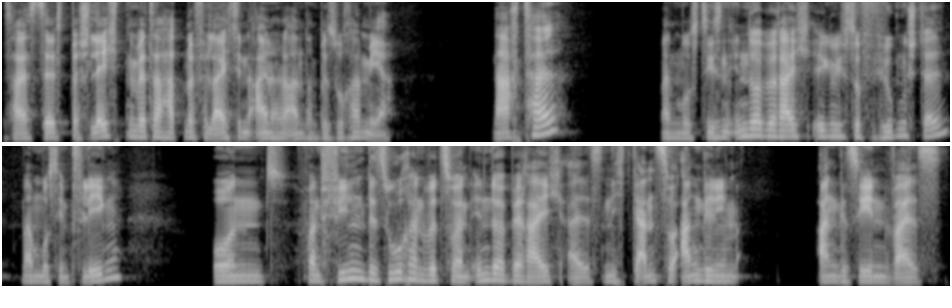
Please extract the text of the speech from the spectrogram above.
Das heißt, selbst bei schlechtem Wetter hat man vielleicht den einen oder anderen Besucher mehr. Nachteil, man muss diesen Indoor-Bereich irgendwie zur Verfügung stellen, man muss ihn pflegen und von vielen Besuchern wird so ein Indoor-Bereich als nicht ganz so angenehm angesehen, weil es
